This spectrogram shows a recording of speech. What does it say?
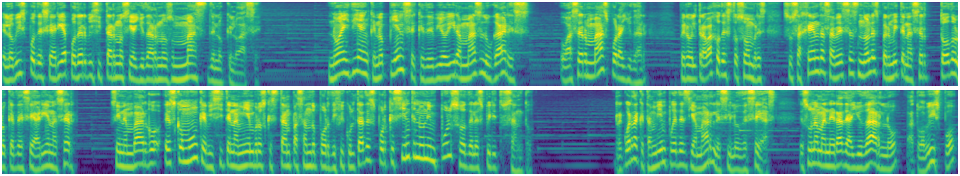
el obispo desearía poder visitarnos y ayudarnos más de lo que lo hace. No hay día en que no piense que debió ir a más lugares o hacer más por ayudar, pero el trabajo de estos hombres, sus agendas a veces no les permiten hacer todo lo que desearían hacer. Sin embargo, es común que visiten a miembros que están pasando por dificultades porque sienten un impulso del Espíritu Santo. Recuerda que también puedes llamarle si lo deseas. Es una manera de ayudarlo, a tu obispo,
